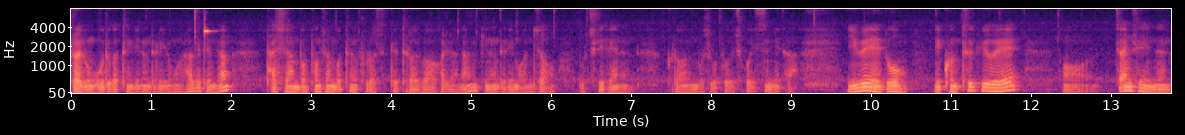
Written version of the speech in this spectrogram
드라이브 모드 같은 기능들을 이용을 하게 되면 다시 한번 function 버튼을 불렀을 때 드라이브와 관련한 기능들이 먼저 노출이 되는 그런 모습을 보여주고 있습니다. 이외에도 Nikon 특유의 어, 짜임새 있는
